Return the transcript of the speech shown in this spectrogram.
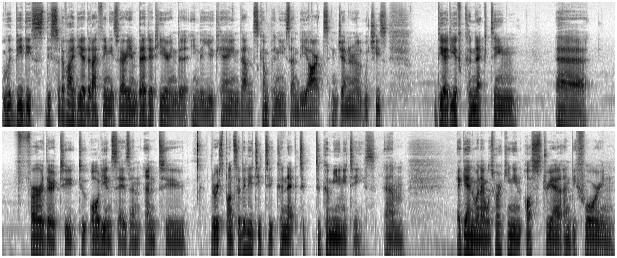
would be this this sort of idea that I think is very embedded here in the in the UK in dance companies and the arts in general, which is the idea of connecting. Uh, further to, to audiences and, and to the responsibility to connect to, to communities. Um, again, when I was working in Austria and before in,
